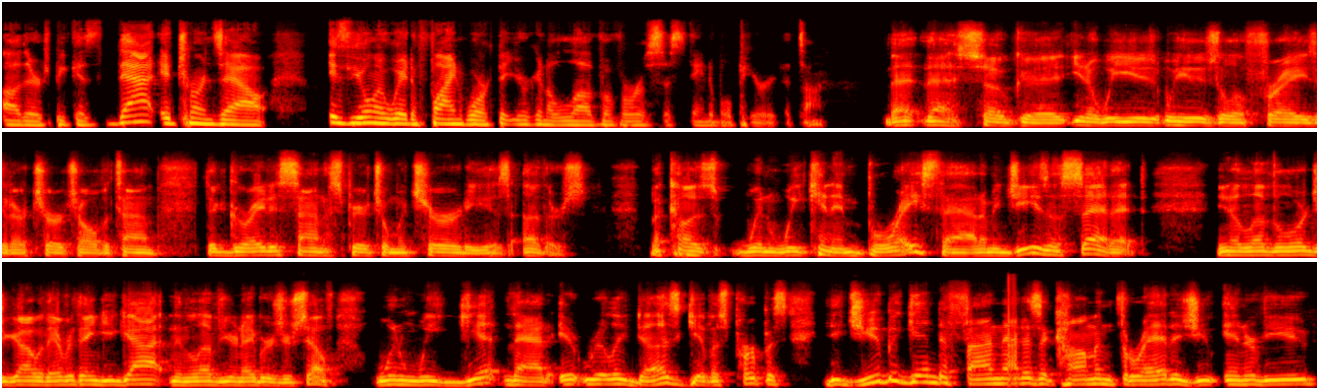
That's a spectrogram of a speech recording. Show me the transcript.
others because that it turns out is the only way to find work that you're going to love over a sustainable period of time that that's so good. You know, we use we use a little phrase at our church all the time. The greatest sign of spiritual maturity is others because when we can embrace that, I mean, Jesus said it, you know, love the Lord your God with everything you got, and then love your neighbors yourself. When we get that, it really does give us purpose. Did you begin to find that as a common thread as you interviewed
